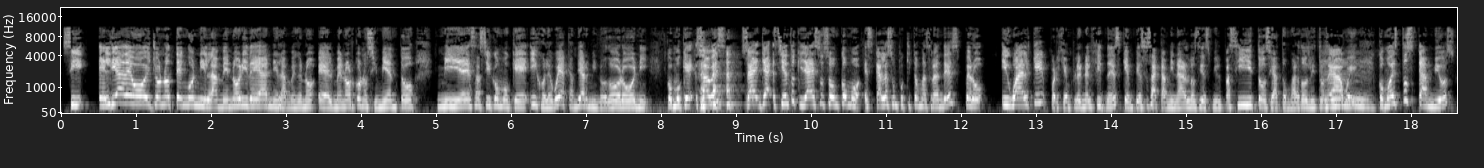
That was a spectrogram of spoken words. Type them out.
si el día de hoy yo no tengo ni la menor idea, ni la menor, el menor conocimiento, ni es así como que, híjole, voy a cambiar mi inodoro, ni como que, ¿sabes? o sea, ya siento que ya esos son como escalas un poquito más grandes, pero igual que, por ejemplo, en el fitness, que empiezas a caminar los 10 mil pasitos y a tomar dos litros de agua, y Mm. como estos cambios,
